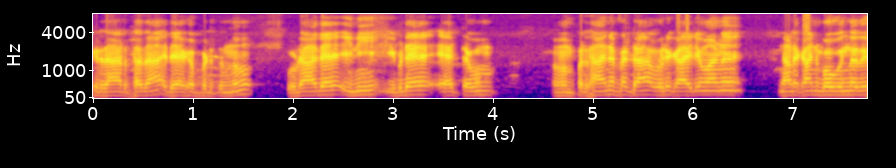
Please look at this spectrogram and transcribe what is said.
കൃതാർത്ഥത രേഖപ്പെടുത്തുന്നു. കൂടാതെ ഇനി ഇവിടെ ഏറ്റവും പ്രധാനപ്പെട്ട ഒരു കാര്യമാണ് നടക്കാൻ പോകുന്നത്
